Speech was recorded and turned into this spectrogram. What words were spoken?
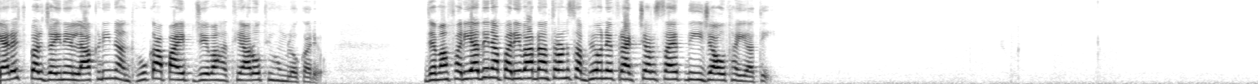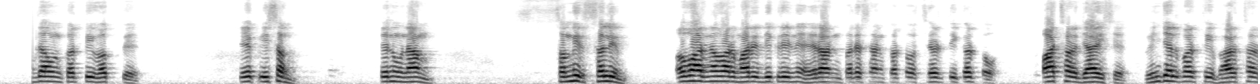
ગેરેજ પર જઈને લાકડીના ધોકા પાઇપ જેવા હથિયારોથી હુમલો કર્યો. જેમાં ફરિયાદીના પરિવારના ત્રણ સભ્યોને ફ્રેક્ચર સહિતની ઈજાઓ થઈ હતી. લોકડાઉન કરતી વખતે એક ઈસમ, તેનું નામ સમીર સલીમ, અવારનવાર મારી દીકરીને હેરાન પરેશાન કરતો, છેડતી કરતો પાછળ જાય છે, વિંજલ પરથી ભારથર,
